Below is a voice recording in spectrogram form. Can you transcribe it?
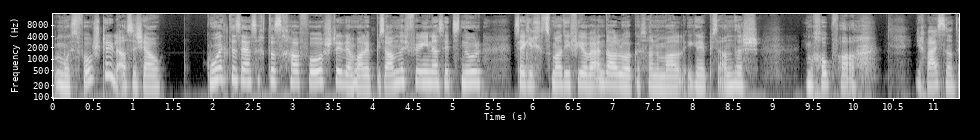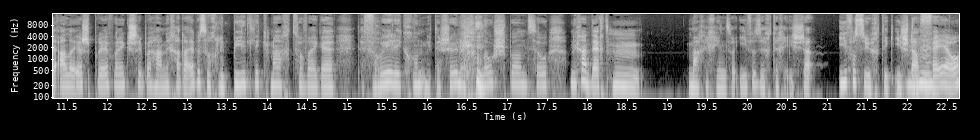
muss vorstellen muss. Also es ist auch gut, dass er sich das vorstellen kann, mal etwas anderes für ihn als jetzt nur sage ich jetzt mal, die vier Wände anschauen, sondern mal irgendetwas anderes im Kopf haben. Ich weiß noch, der allererste Brief, den ich geschrieben habe, ich habe da eben so ein bisschen Bildchen gemacht, von wegen, der Frühling kommt mit den schönen Knospen und so. Und ich habe gedacht, hm, mache ich ihn so eifersüchtig? Ist das eifersüchtig, ist das mhm. fair?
